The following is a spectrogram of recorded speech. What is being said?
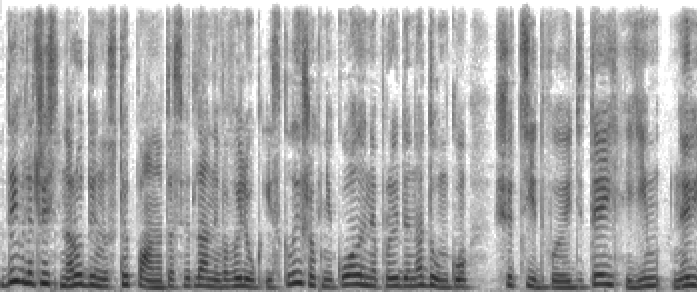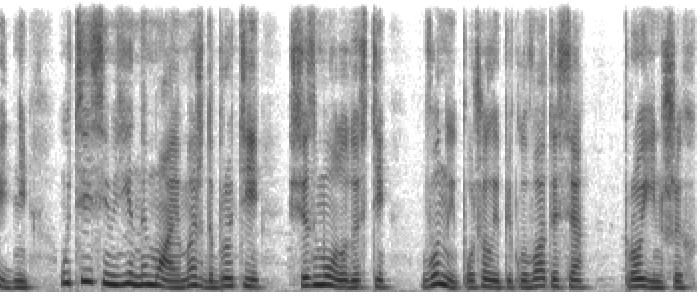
Дивлячись на родину Степана та Світлани Вавилюк із Клишок, ніколи не прийде на думку, що ці двоє дітей їм не рідні. У цій сім'ї немає меж доброті. Ще з молодості вони почали піклуватися про інших.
